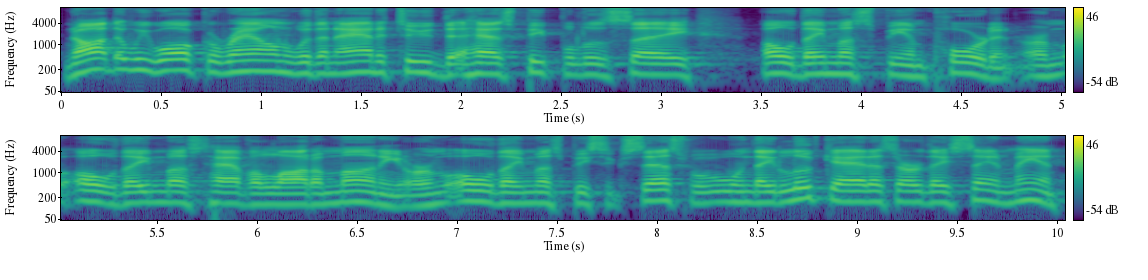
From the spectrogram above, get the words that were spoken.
Not that we walk around with an attitude that has people to say, oh, they must be important, or oh, they must have a lot of money, or oh, they must be successful. When they look at us, are they saying, man,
